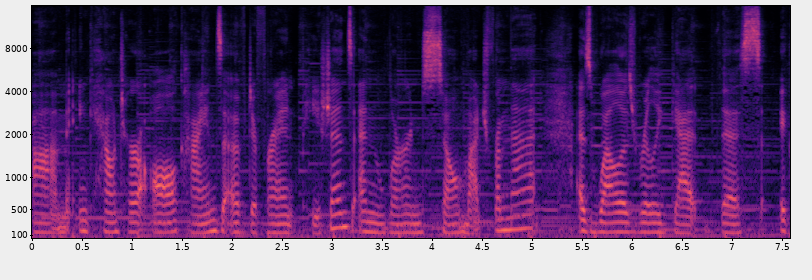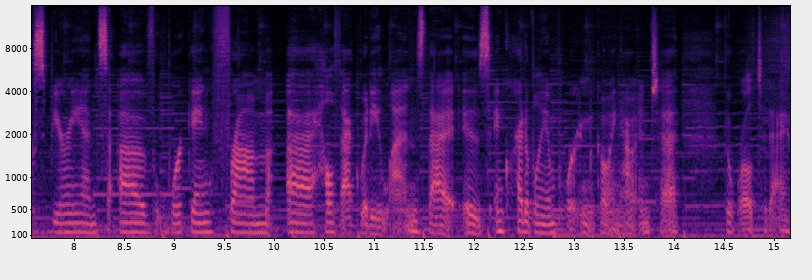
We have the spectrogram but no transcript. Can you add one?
um, encounter all kinds of different patients and learn so much from that, as well as really get this experience of working from a health equity lens that is incredibly important going out into the world today.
